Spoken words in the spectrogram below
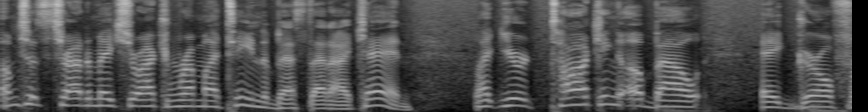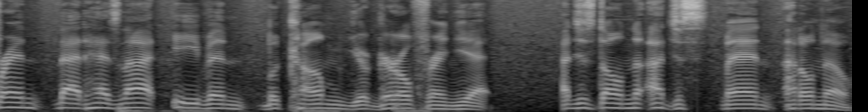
I'm just trying to make sure I can run my team the best that I can. Like you're talking about a girlfriend that has not even become your girlfriend yet. I just don't know. I just, man, I don't know.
